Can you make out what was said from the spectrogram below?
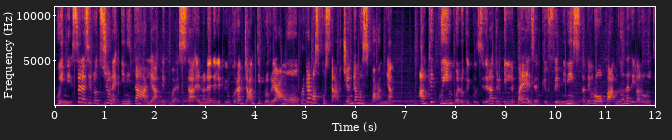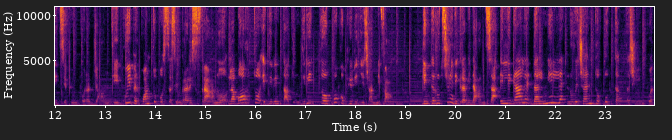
Quindi se la situazione in Italia è questa e non è delle più incoraggianti, proviamo, proviamo a spostarci, andiamo in Spagna. Anche qui, in quello che è considerato il paese più femminista d'Europa, non arrivano notizie più incoraggianti. Qui, per quanto possa sembrare strano, l'aborto è diventato un diritto poco più di dieci anni fa. L'interruzione di gravidanza è legale dal 1985,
